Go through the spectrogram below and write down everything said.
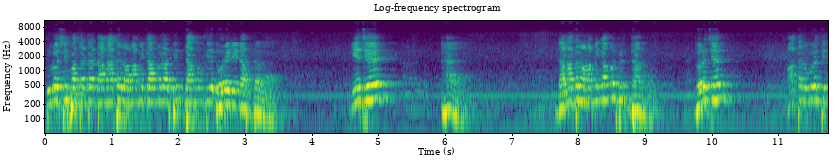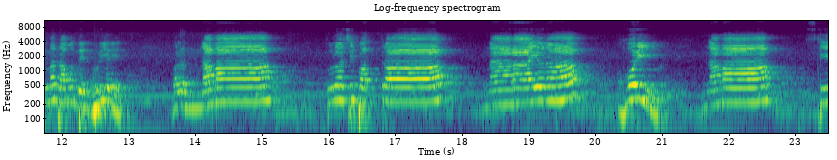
তুলসী পাতাটা ডান হাতের অনামিকা আঙুলার বৃদ্ধাঙ্গুল দিয়ে ধরে নিন আপনারা। নিয়েছে হ্যাঁ। ডান হাতের অনামিকা আঙুল। বৃদ্ধাঙ্গুল ধরেছেন? মাথার উপরে তিনবার রামন দিন, ঘুরিয়ে নিন। বলো, নামা তুলসী পত্র নারায়ণ হরি, নামা শ্রী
